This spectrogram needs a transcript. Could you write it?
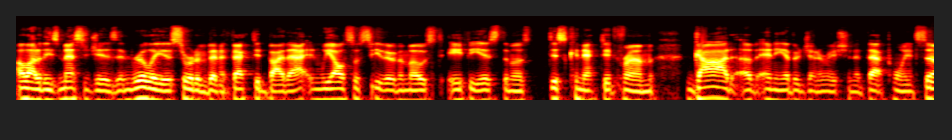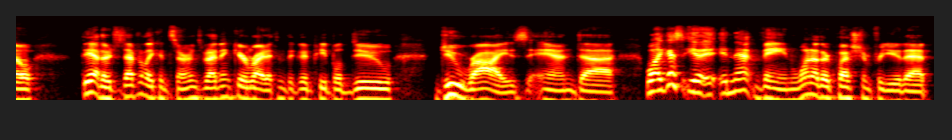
a lot of these messages and really has sort of been affected by that. And we also see they're the most atheist, the most disconnected from God of any other generation at that point. So yeah, there's definitely concerns, but I think you're right. I think the good people do do rise. And uh, well, I guess in that vein, one other question for you that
